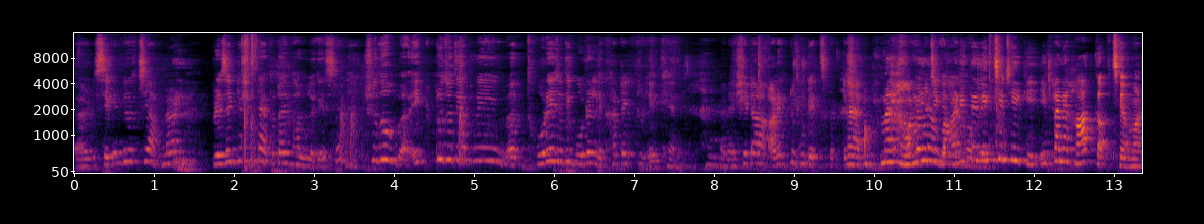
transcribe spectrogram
আর সেকেন্ডে হচ্ছে আপনার প্রেজেন্টেশনটা এতটাই ভালো লেগেছে। শুধু একটু যদি আপনি ধরে যদি বোর্ডের লেখাটা একটু লেখেন মানে সেটা আরেকটু গুড হ্যাঁ এক্সপেকটেশন আমি বাড়িতে লিখছি ঠিকই এখানে হাত কাঁপছে আমার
